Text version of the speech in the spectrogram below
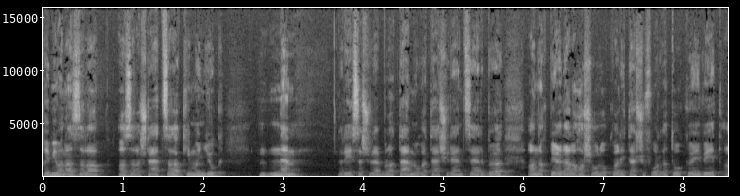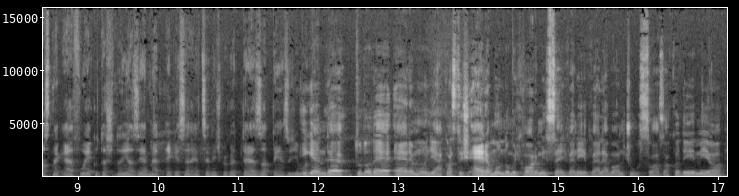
hogy mi van azzal a, azzal a sráccal, aki mondjuk nem részesül ebből a támogatási rendszerből, annak például a hasonló kvalitású forgatókönyvét, azt meg el fogják utasítani azért, mert egészen egyszerűen nincs mögötte ez a pénzügyi modell. Igen, de tudod, erre mondják azt, és erre mondom, hogy 30-40 évvel le van csúszva az akadémia,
